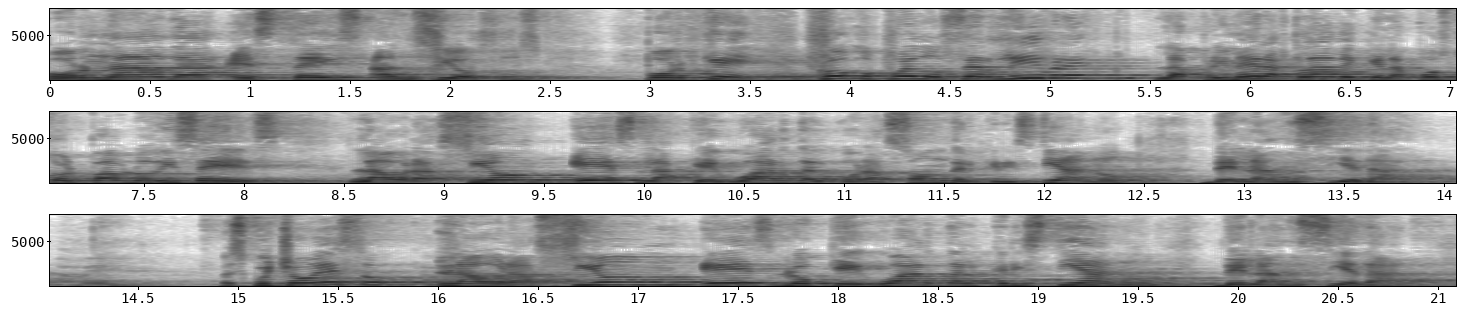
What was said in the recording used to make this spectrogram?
por nada estéis ansiosos. ¿Por qué? ¿Cómo puedo ser libre? La primera clave que el apóstol Pablo dice es, la oración es la que guarda el corazón del cristiano de la ansiedad. ¿Escuchó eso? La oración es lo que guarda al cristiano de la ansiedad.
